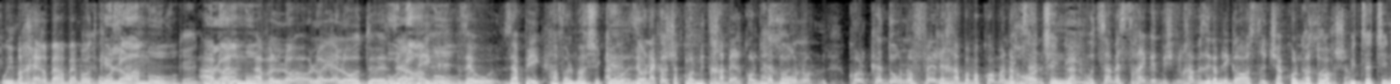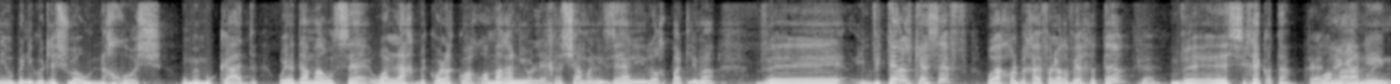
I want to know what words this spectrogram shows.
הוא יימכר בהרבה מאוד כסף. הוא לא אמור, כן. הוא לא אבל- אמור. אבל לא לא יהיה לו עוד, הוא זה לא הפיק. אמור. זה הפיק. אבל מה שכן... זה עונה כזו שהכל מתחבר, כל נכון. כן. כדור כל כדור נופל לך במקום הנכון, שני- והקבוצה משחקת בשבילך, וזה גם ליגה אוסטרית שהכל נכון. פתוח שם. מצד שני, הוא בניגוד לשועה, הוא נחוש, הוא ממוקד, הוא ידע מה הוא עושה, הוא הלך בכל הכוח, הוא אמר, אני הולך לשם, אני זה, אני לא אכפת לי מה, וויתר על כסף, הוא היה יכול בחיפה להרוויח יותר, כן. ושיחק אותה. כן, הוא אמר. אני,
